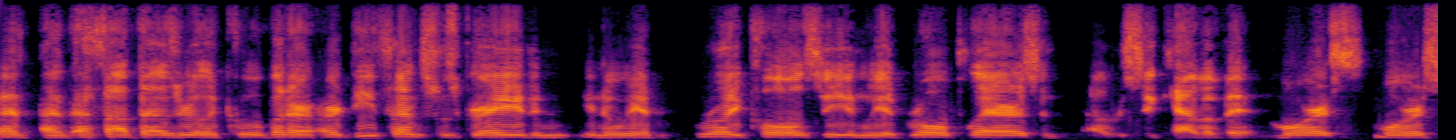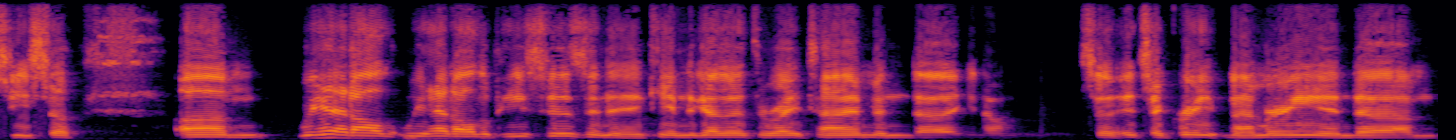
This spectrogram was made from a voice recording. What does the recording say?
I, I, thought that was really cool. But our, our, defense was great, and you know we had Roy Colsey and we had role players, and obviously Kavovit and Morris Morrissey. So um, we had all we had all the pieces, and it came together at the right time. And uh, you know, it's a it's a great memory, and um,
